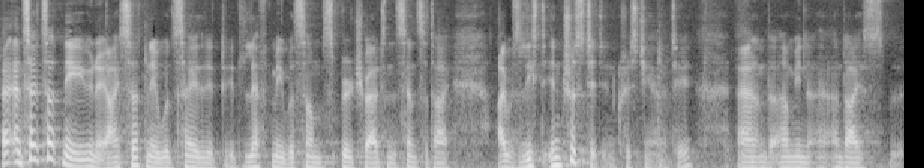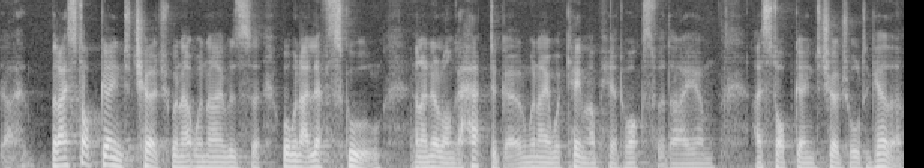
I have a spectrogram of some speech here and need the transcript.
and, so certainly, you know, I certainly would say that it, it left me with some spirituality in the sense that I, I was least interested in Christianity, and I mean, and I- but I stopped going to church when I, when I was, uh, well, when I left school, and I no longer had to go. And when I came up here to Oxford, I, um, I stopped going to church altogether.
